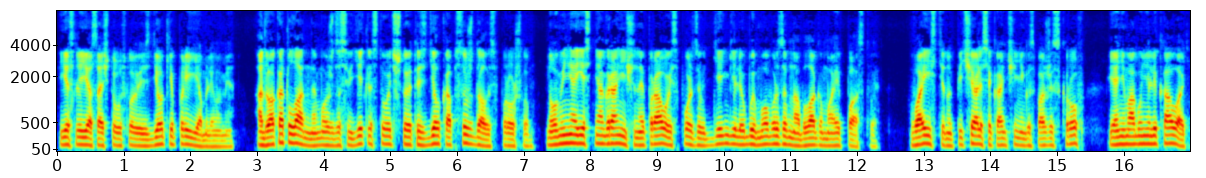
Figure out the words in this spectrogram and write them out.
если я сочту условия сделки приемлемыми. Адвокат Ланне может засвидетельствовать, что эта сделка обсуждалась в прошлом, но у меня есть неограниченное право использовать деньги любым образом на благо моей паствы. Воистину, печались о кончине госпожи Скров, я не могу не ликовать,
